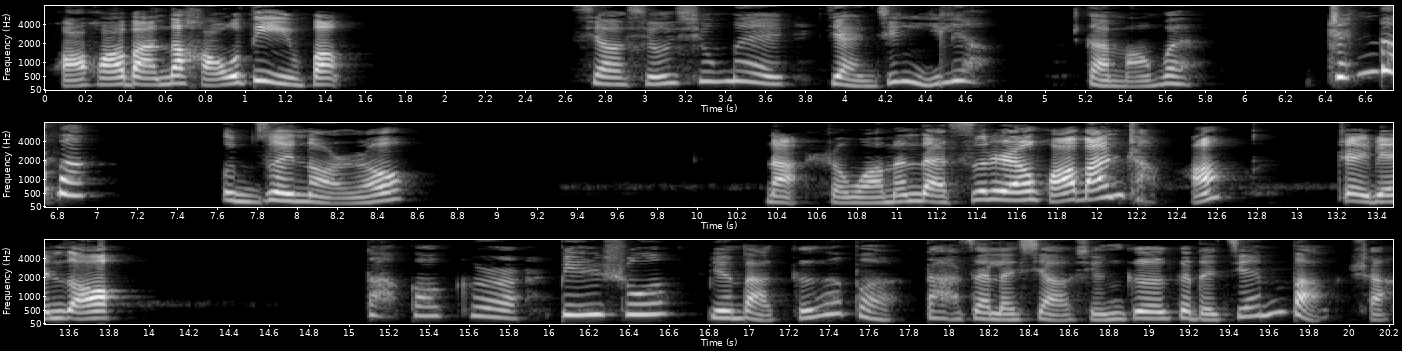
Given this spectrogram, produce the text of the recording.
滑滑板的好地方。”小熊兄妹眼睛一亮，赶忙问。真的吗？嗯，在哪儿啊？那是我们的私人滑板场。这边走。大高个儿边说边把胳膊搭在了小熊哥哥的肩膀上。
